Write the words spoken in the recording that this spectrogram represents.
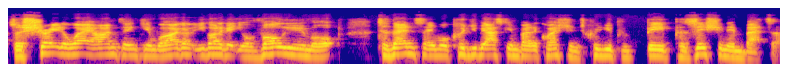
So straight away, I'm thinking, well, I got you got to get your volume up to then say, well, could you be asking better questions? Could you be positioning better?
